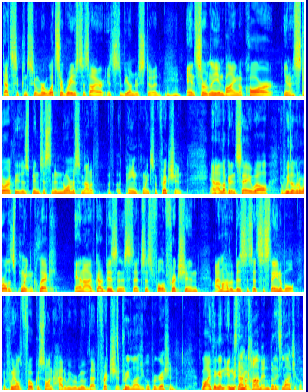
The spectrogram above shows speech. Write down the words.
That's the consumer. What's their greatest desire? It's to be understood. Mm-hmm. And certainly in buying a car, you know, historically there's been just an enormous amount of, of, of pain points and friction. And I look at it and say, well, if we live in a world that's point and click, and I've got a business that's just full of friction, I don't have a business that's sustainable if we don't focus on how do we remove that friction. Pretty logical progression. Well, I think in, in, It's not in, common, but it's logical.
